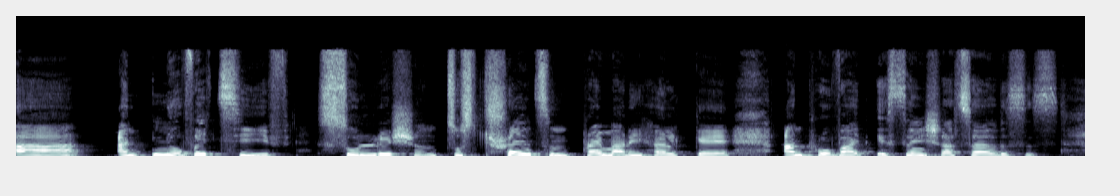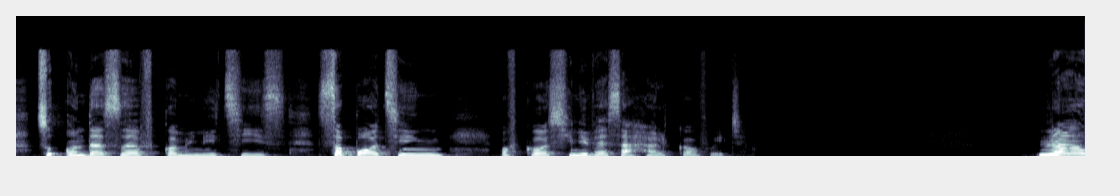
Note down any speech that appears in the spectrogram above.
are an innovative solution to strengthen primary health care and provide essential services to underserved communities, supporting, of course, universal health coverage. Now,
